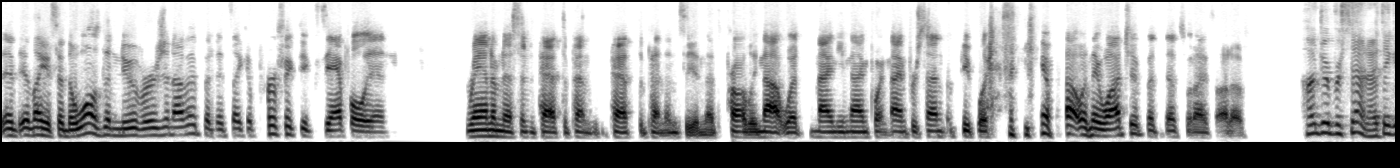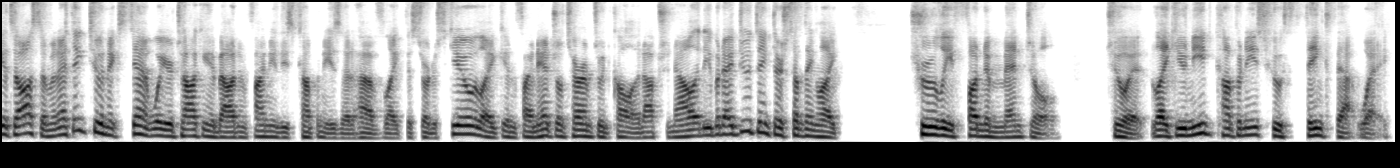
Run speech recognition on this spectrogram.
it, it, like I said, the wall's the new version of it, but it's like a perfect example in randomness and path depend path dependency, and that's probably not what ninety nine point nine percent of people are thinking about when they watch it, but that's what I thought of. Hundred percent. I think it's awesome, and I think to an extent, what you're talking about and finding these companies that have like this sort of skew, like in financial terms, we'd call it optionality. But I do think there's something like truly fundamental to it. Like you need companies who think that way.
